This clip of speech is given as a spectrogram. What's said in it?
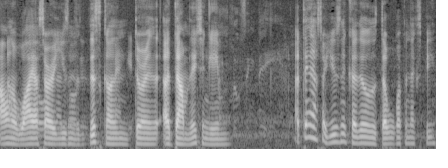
I don't know why I started using this gun during a domination game. I think I started using it because it was double weapon XP,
